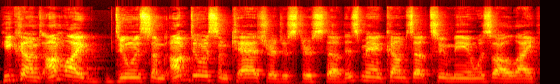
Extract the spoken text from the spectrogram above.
He comes. I'm like doing some. I'm doing some cash register stuff. This man comes up to me and was all like,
